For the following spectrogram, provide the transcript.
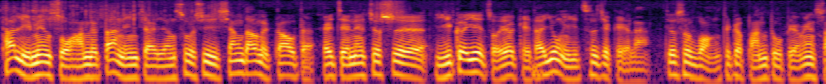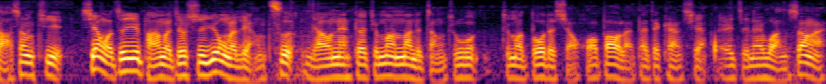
它里面所含的氮磷钾元素是相当的高的，而且呢，就是一个月左右给它用一次就可以了，就是往这个盘土表面撒上去。像我这一盘，我就是用了两次，然后呢，它就慢慢的长出这么多的小花苞了，大家看一下。而且呢，晚上啊，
